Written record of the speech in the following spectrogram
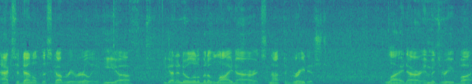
accidental discovery really. He uh, he got into a little bit of lidar. It's not the greatest lidar imagery, but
